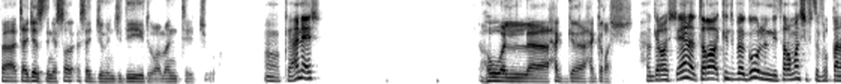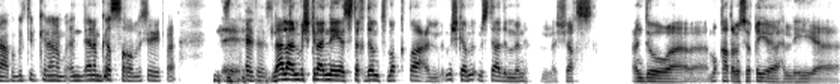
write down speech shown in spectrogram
فتعجزت إني أسجل من جديد وأمنتج okay. عن إيش؟ هو ال- حق حق رش. حق رش. أنا ترى كنت بقول إني ترى ما شفته في القناة فقلت يمكن أنا أنا مقصر ولا شيء ف إيه. لا لا المشكلة إني استخدمت مقطع المشكلة مستأذن منه. الشخص عنده آه، مقاطع موسيقية اللي هي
